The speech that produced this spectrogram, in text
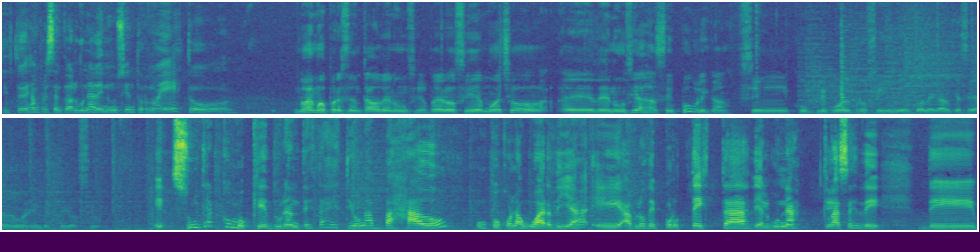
¿Y ustedes han presentado alguna denuncia en torno a esto? No hemos presentado denuncias, pero sí hemos hecho eh, denuncias así públicas, sin cumplir con el procedimiento legal que se hagan las investigaciones. Eh, Suntra como que durante esta gestión ha bajado un poco la guardia, eh, hablo de protestas, de algunas clases de, de,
